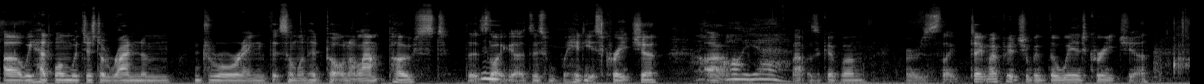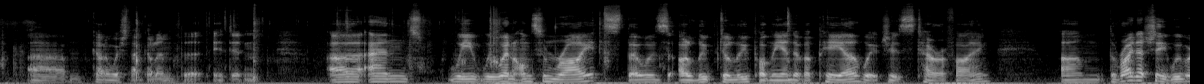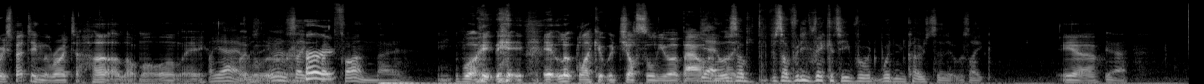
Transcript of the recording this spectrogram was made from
uh, we had one with just a random drawing that someone had put on a lamppost. That's like uh, this hideous creature. Um, oh yeah. that was a good one. Where it was like, take my picture with the weird creature. Um, kind of wish that got him, but it didn't. Uh, and we we went on some rides. There was a loop de loop on the end of a pier, which is terrifying. Um, the ride actually, we were expecting the ride to hurt a lot more, weren't we? Oh yeah. It was we it was like Hurt. quite fun though. Well, it, it, it looked like it would jostle you about. Yeah, it was like, a it was a really rickety wooden coaster. That was like yeah. yeah.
